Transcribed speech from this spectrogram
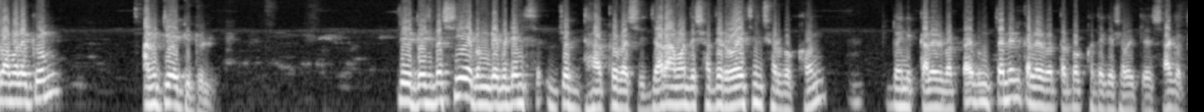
আসসালামু আলাইকুম। আমি টিআই টুটুল। প্রিয় দেশবাসী এবং রেমিডেন্স যোদ্ধা প্রবাসী, যারা আমাদের সাথে রয়েছেন সর্বক্ষণ, দৈনিক কালের বার্তা এবং চ্যানেল কালের বার্তার পক্ষ থেকে সবাইকে স্বাগত।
